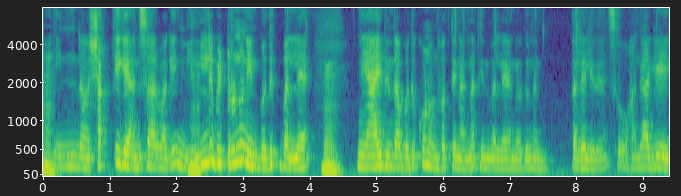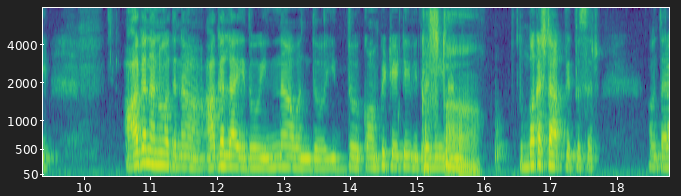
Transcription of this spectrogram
ನಿನ್ನ ಶಕ್ತಿಗೆ ಅನುಸಾರವಾಗಿ ನೀನು ಎಲ್ಲಿ ಬಿಟ್ರು ನೀನು ಬದುಕಬಲ್ಲೆ. ನ್ಯಾಯದಿಂದ ಬದುಕೊಂಡು ಒಂದು ಹೊತ್ತಿನ ಅನ್ನ ತಿನ್ಬಲ್ಲೆ ಅನ್ನೋದು ನನ್ನ ತಲೆಯಲ್ಲಿದೆ. ಸೊ ಹಾಗಾಗಿ ಆಗ ನಾನು ಅದನ್ನ ಆಗಲ್ಲ ಇದು ಇನ್ನ ಒಂದು ಇದ್ದು ಕಾಂಪಿಟೇಟಿವ್ ಇದರಲ್ಲಿ ತುಂಬಾ ಕಷ್ಟ ಆಗ್ತಿತ್ತು ಸರ್. ಒಂಥರ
